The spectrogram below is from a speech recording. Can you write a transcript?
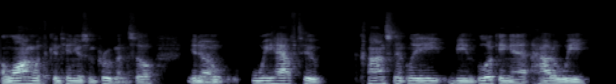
along with continuous improvement. So, you know, we have to constantly be looking at how do we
